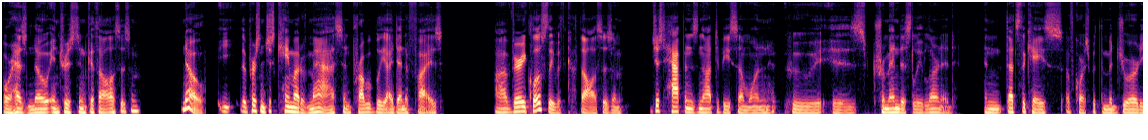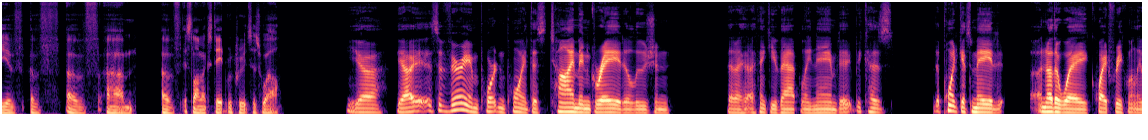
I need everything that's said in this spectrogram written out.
or has no interest in Catholicism? No, the person just came out of Mass and probably identifies uh, very closely with Catholicism. Just happens not to be someone who is tremendously learned, and that's the case, of course, with the majority of of of, um, of Islamic State recruits as well. Yeah, yeah, it's a very important point. This time and grade illusion that I, I think you've aptly named it, because the point gets made another way quite frequently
